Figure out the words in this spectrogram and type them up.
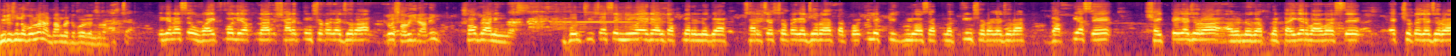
ভিডিও শুনে বলবেন আর দামটা একটু বলে দেন আচ্ছা এখানে আছে হোয়াইট মলি আপনার সাড়ে তিনশো টাকা জোড়া। এগুলো সবই রানিং সব রানিং মাছ। গোলফিশ আছে নিউ অ্যাডাল্ট আপনার হলো গা সাড়ে চারশো টাকা জোড়া তারপর ইলেকট্রিকগুলো আছে আপনার তিনশো টাকা জোড়া গাপ্পি আছে ষাট টাকা জোড়া আর হলো গা আপনার টাইগার বাবা আছে একশো টাকা জোড়া।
